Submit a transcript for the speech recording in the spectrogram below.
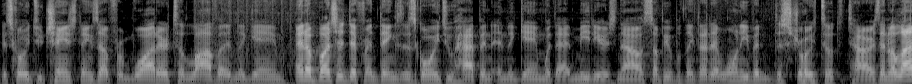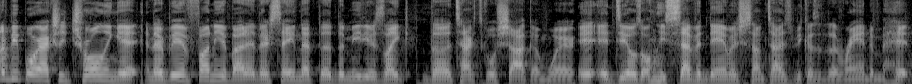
It's going to change things up from water to lava in the game. And a bunch of different things is going to happen in the game with that meteors. Now, some people think that it won't even destroy Tilted Towers. And a lot of people are actually trolling it and they're being funny about it. They're saying that the, the meteor's like the tactical shotgun where it, it deals only 7 damage sometimes because of the random hit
